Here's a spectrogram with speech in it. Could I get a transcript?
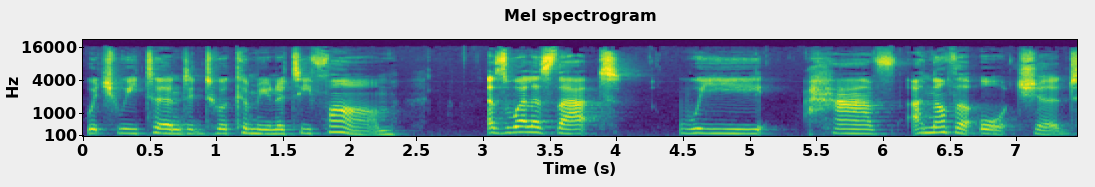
which we turned into a community farm. As well as that, we have another orchard.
